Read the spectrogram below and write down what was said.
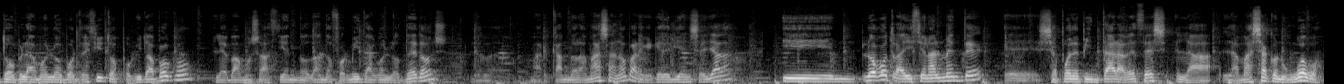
doblamos los bordecitos poquito a poco, le vamos haciendo, dando formita con los dedos, marcando la masa, ¿no? Para que quede bien sellada. Y luego, tradicionalmente, eh, se puede pintar a veces la, masa con un huevo.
